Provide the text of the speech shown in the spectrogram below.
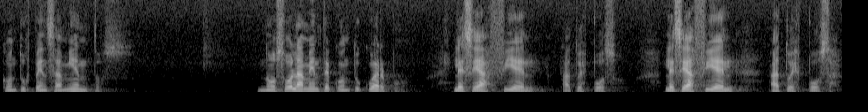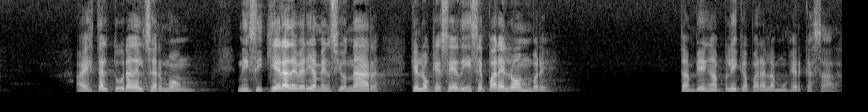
con tus pensamientos, no solamente con tu cuerpo, le seas fiel a tu esposo, le seas fiel a tu esposa. A esta altura del sermón, ni siquiera debería mencionar que lo que se dice para el hombre también aplica para la mujer casada.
